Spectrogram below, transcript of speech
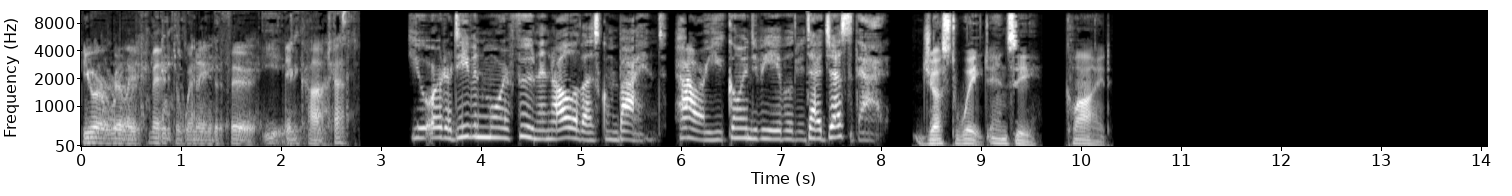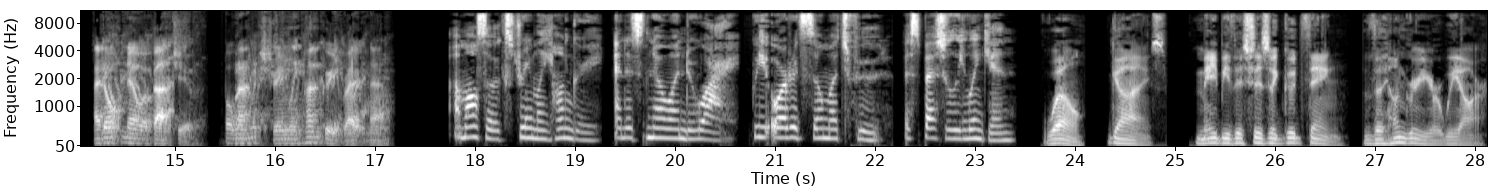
you are really committed to winning the food eating contest. You ordered even more food than all of us combined. How are you going to be able to digest that? Just wait and see, Clyde. I don't know about you, but I'm extremely hungry right now. I'm also extremely hungry, and it's no wonder why. We ordered so much food, especially Lincoln. Well, guys, maybe this is a good thing. The hungrier we are,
